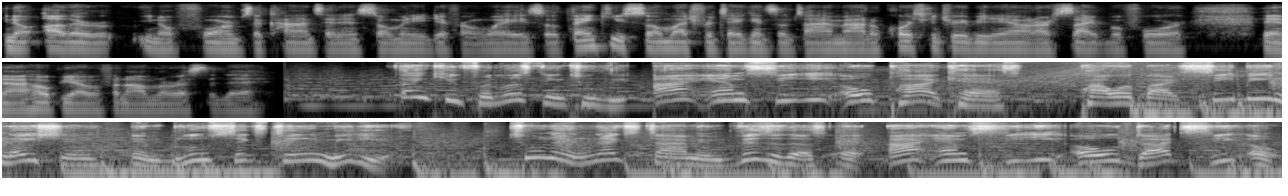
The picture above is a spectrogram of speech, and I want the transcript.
you know other you know forms forms of content in so many different ways. So thank you so much for taking some time out, of course, contributing on our site before. And I hope you have a phenomenal rest of the day. Thank you for listening to the I Am CEO podcast, powered by CB Nation and Blue 16 Media. Tune in next time and visit us at imceo.co.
